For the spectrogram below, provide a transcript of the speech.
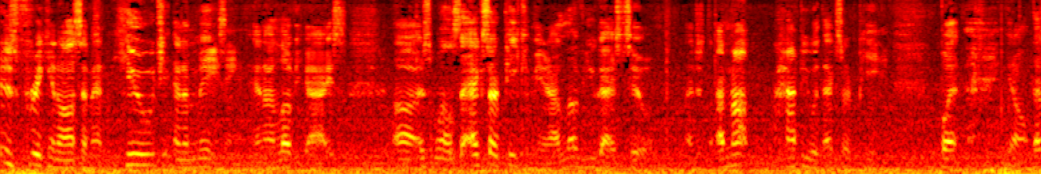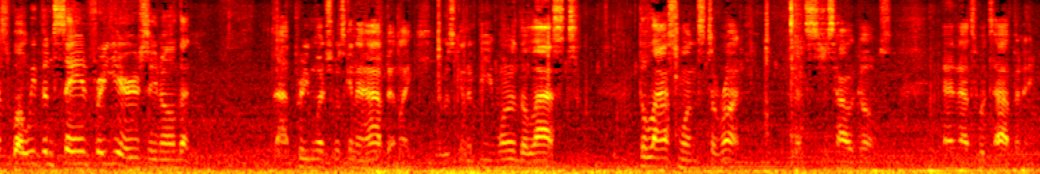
is freaking awesome and huge and amazing. And I love you guys. Uh, as well as the XRP community. I love you guys too. I just, I'm not happy with XRP. But, you know, that's what we've been saying for years, you know, that that pretty much was going to happen. Like, it was going to be one of the last, the last ones to run. That's just how it goes. And that's what's happening.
